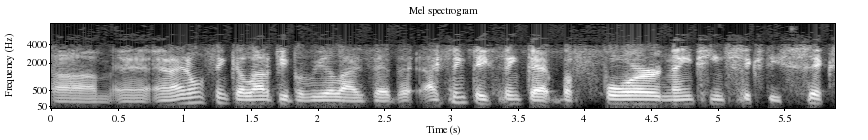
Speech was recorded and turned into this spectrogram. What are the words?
um, and, and I don't think a lot of people realize that. that. I think they think that before 1966,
